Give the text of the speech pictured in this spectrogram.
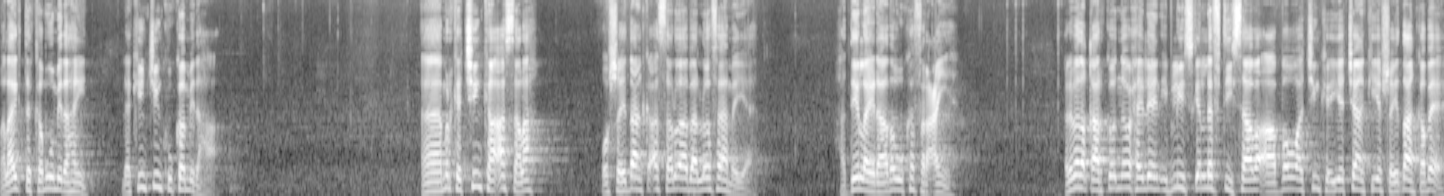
Malaa'igta kamuu mid ahayn laakiin jinku ka mid ahaa. Marka jinka asala oo shaydaanka asal u ah baa loo fahmayaa. Haddii la yidhaahdo wuu ka farcan yahay. Culimada qaarkoodna waxay leeyihiin ibliiskan laftiisaaba aabbo waa jinka iyo jaanka iyo shaydaankaba eh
